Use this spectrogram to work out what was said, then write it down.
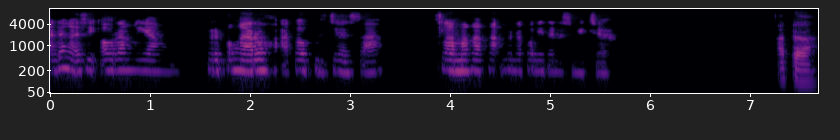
ada nggak sih orang yang berpengaruh atau berjasa selama kakak menekuni tenis meja? Ada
